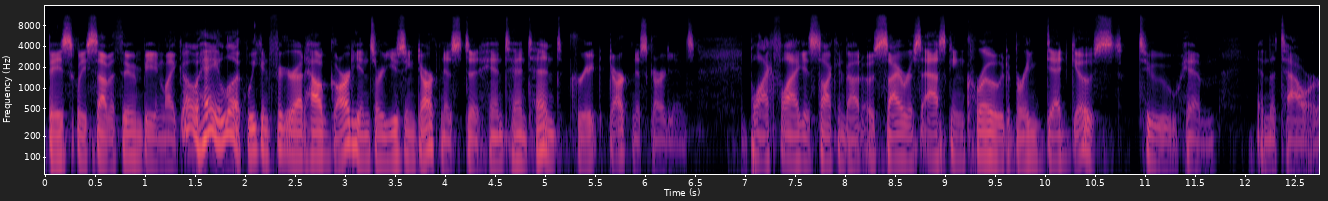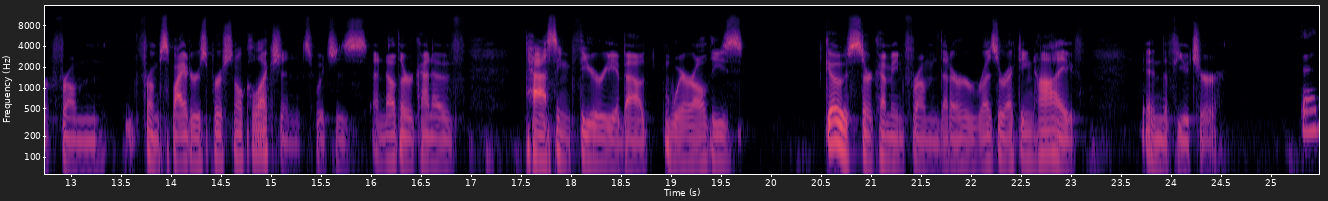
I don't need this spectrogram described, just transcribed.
basically Savathun being like, "Oh, hey, look, we can figure out how guardians are using darkness to hint, hint, hint, create darkness guardians." Black Flag is talking about Osiris asking Crow to bring dead ghosts to him in the tower from from Spider's personal collections, which is another kind of passing theory about where all these ghosts are coming from that are resurrecting Hive in the future. That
